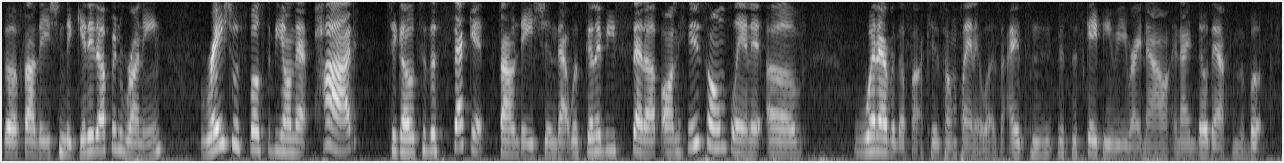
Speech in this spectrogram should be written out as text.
the foundation to get it up and running. Raych was supposed to be on that pod to go to the second foundation that was going to be set up on his home planet of whatever the fuck his home planet was. It's it's escaping me right now, and I know that from the books.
